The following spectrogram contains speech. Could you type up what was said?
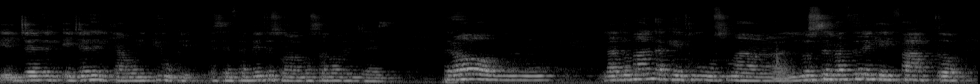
e i generi, generi che amo di più, che essenzialmente sono la bossa nova e il jazz. Però mh, mm, la domanda che tu, insomma, l'osservazione che hai fatto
